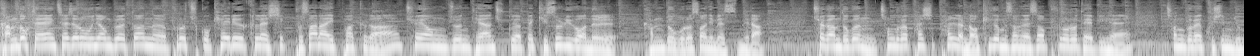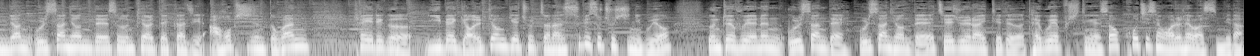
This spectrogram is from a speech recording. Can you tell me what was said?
감독 대행 체제로 운영되었던 프로축구 K리그 클래식 부산 아이파크가 최영준 대한축구협회 기술위원을 감독으로 선임했습니다. 최 감독은 1988년 럭키 금성에서 프로로 데뷔해 1996년 울산 현대에서 은퇴할 때까지 9시즌 동안 K리그 210경기에 출전한 수비수 출신이고요. 은퇴 후에는 울산대, 울산현대, 제주유나이티드, 대구FC 등에서 코치 생활을 해왔습니다.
